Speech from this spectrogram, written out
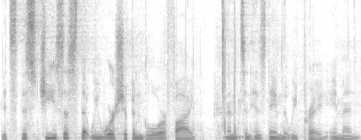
It's this Jesus that we worship and glorify, and it's in his name that we pray. Amen.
